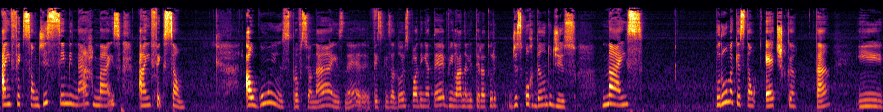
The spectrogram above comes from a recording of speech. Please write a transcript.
a infecção, disseminar mais a infecção. Alguns profissionais, né, pesquisadores, podem até vir lá na literatura discordando disso mas por uma questão ética, tá? E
